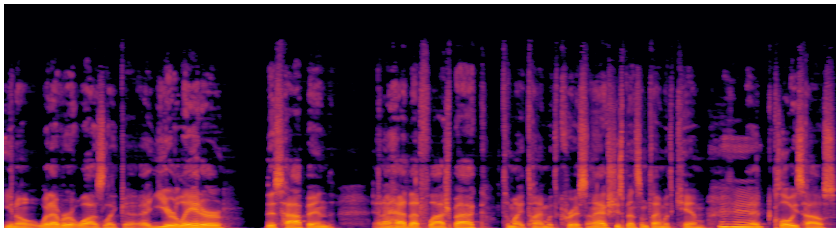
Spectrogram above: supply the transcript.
you know whatever it was, like a, a year later, this happened, and I had that flashback to my time with Kris, and I actually spent some time with Kim Mhm. at Khloé's house,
